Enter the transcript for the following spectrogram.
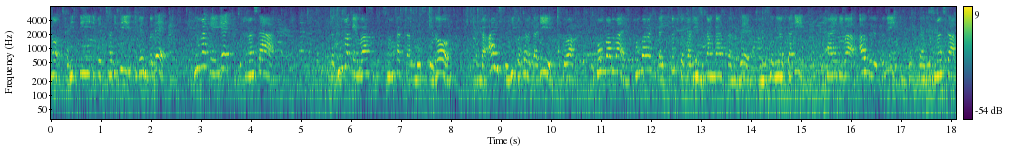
生のチャリティーイベチャリティーイベントで群馬県へ行ってきました。群馬県はすごく寒かったんですけどなんかアイス2個食べたりあとは本番前本番前とか行く時とかに時間があったのでお店に寄ったり帰りはアウトレットに行ってきたりしました。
